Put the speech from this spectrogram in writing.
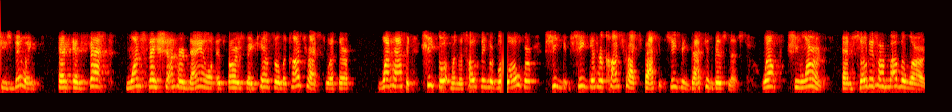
she's doing. And in fact, once they shut her down as far as they canceled the contracts with her, what happened? She thought when this whole thing would blow over, she'd, she'd get her contracts back. She'd be back in business. Well, she learned, and so did her mother learn,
